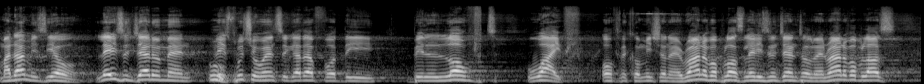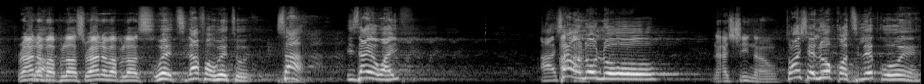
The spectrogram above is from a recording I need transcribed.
Madam is here. oh. Ladies and gentlemen, please put your hands together for the beloved wife of the commissioner. Round of applause, ladies and gentlemen. Round of applause. Round of applause. Round of applause. Wait, that for wait o. Sir, is that your wife? Ah, ṣáwọn ló lo Now she now. tó ń ṣe low cut lẹ́kọ̀ọ́ yẹn.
